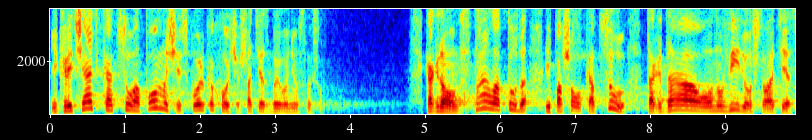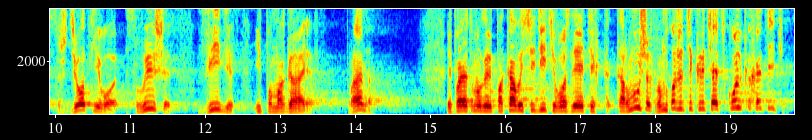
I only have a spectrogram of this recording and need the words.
и кричать к отцу о помощи сколько хочешь, отец бы его не услышал. Когда он встал оттуда и пошел к отцу, тогда он увидел, что отец ждет его, слышит, видит и помогает. Правильно? И поэтому говорит, пока вы сидите возле этих кормушек, вы можете кричать сколько хотите –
